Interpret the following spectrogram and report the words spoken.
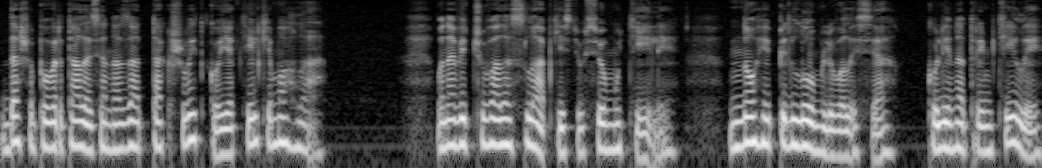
Даша поверталася назад так швидко, як тільки могла. Вона відчувала слабкість у всьому тілі, ноги підломлювалися, коліна тремтіли,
